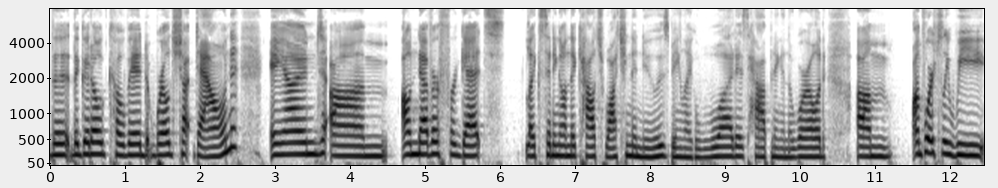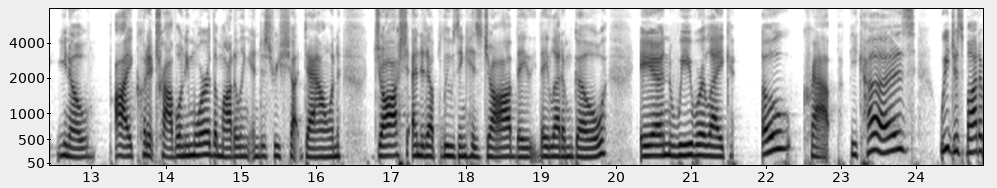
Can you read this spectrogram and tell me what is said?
the The good old COVID world shut down, and um, I'll never forget like sitting on the couch watching the news, being like, "What is happening in the world?" Um, unfortunately, we, you know, I couldn't travel anymore. The modeling industry shut down. Josh ended up losing his job. They they let him go. And we were like, "Oh crap," because we just bought a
